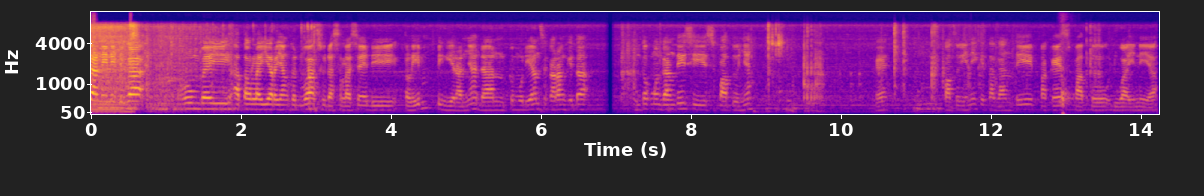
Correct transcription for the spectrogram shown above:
dan ini juga rumbai atau layer yang kedua sudah selesai dikelim pinggirannya dan kemudian sekarang kita untuk mengganti si sepatunya. Oke sepatu ini kita ganti pakai sepatu dua ini ya.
